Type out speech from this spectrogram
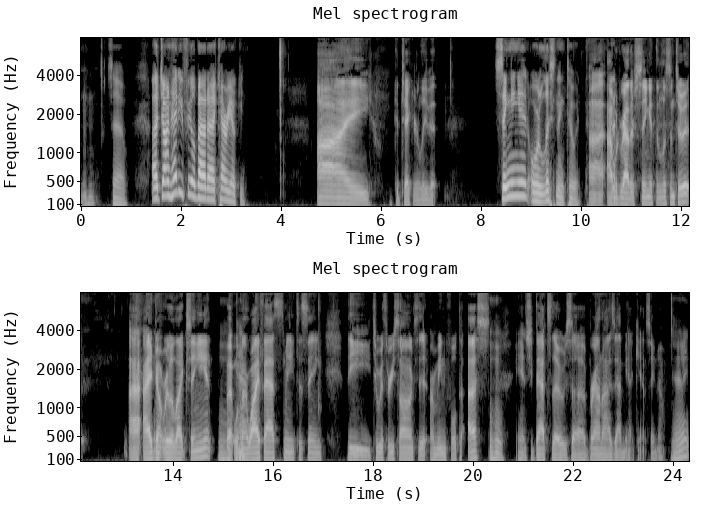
Mhm. So, uh, John, how do you feel about uh, karaoke? I could take or leave it. Singing it or listening to it? Uh, I would rather sing it than listen to it. I, I don't really like singing it, but when my wife asks me to sing the two or three songs that are meaningful to us, hmm and she bats those uh, brown eyes at me, I can't say no. All right.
